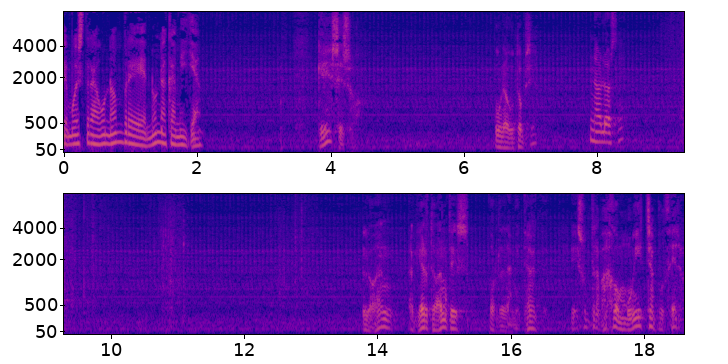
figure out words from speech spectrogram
Se muestra a un hombre en una camilla. ¿Qué es eso? ¿Una autopsia? No lo sé. Lo han abierto antes por la mitad. Es un trabajo muy chapucero.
